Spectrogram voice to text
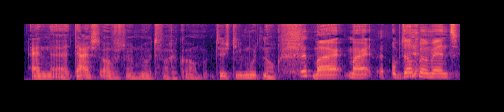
En uh, daar is het overigens nog nooit van gekomen. Dus die moet nog. Maar, maar op dat moment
